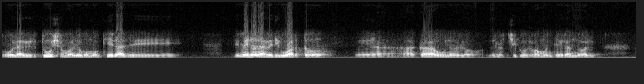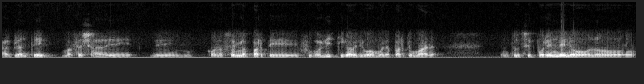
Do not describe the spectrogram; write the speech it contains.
o la virtud, llamarlo como quieras, de primero de averiguar todo, eh, a, cada uno de los, de los chicos que vamos integrando al, plantel, más allá de, conocer la parte futbolística, averiguamos la parte humana. Entonces, por ende, no,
